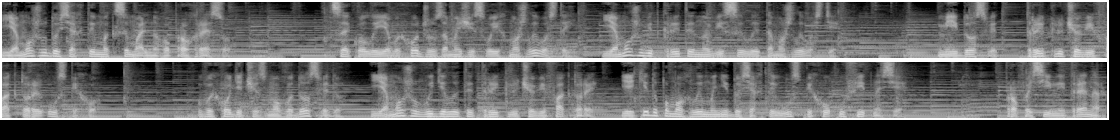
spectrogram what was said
я можу досягти максимального прогресу. Це коли я виходжу за межі своїх можливостей, я можу відкрити нові сили та можливості. Мій досвід три ключові фактори успіху. Виходячи з мого досвіду, я можу виділити три ключові фактори, які допомогли мені досягти успіху у фітнесі. професійний тренер,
